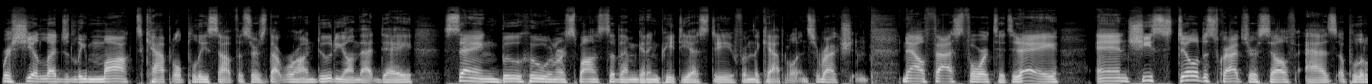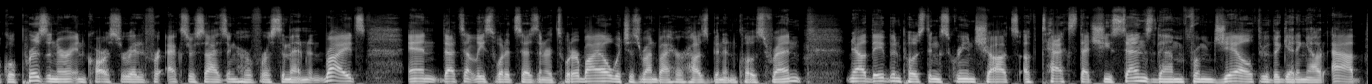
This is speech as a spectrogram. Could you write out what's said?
where she allegedly mocked Capitol police officers that were on duty on that day, saying boo hoo in response to them getting PTSD from the Capitol insurrection. Now, fast forward to today, and she still describes herself as a political prisoner incarcerated for exercising her First Amendment rights. And that's at least what it says in her Twitter bio, which is run by her husband and close friend. Now, they've been posting screenshots of texts that she sends them from jail through the Getting Out app.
